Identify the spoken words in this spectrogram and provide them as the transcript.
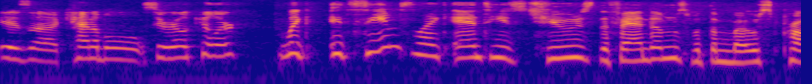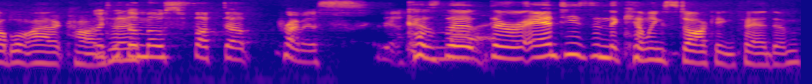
is a cannibal serial killer Like it seems like antis choose the fandoms with the most problematic like content. with the most fucked up premise yeah Because the Must. there are antis in the killing stalking fandom.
